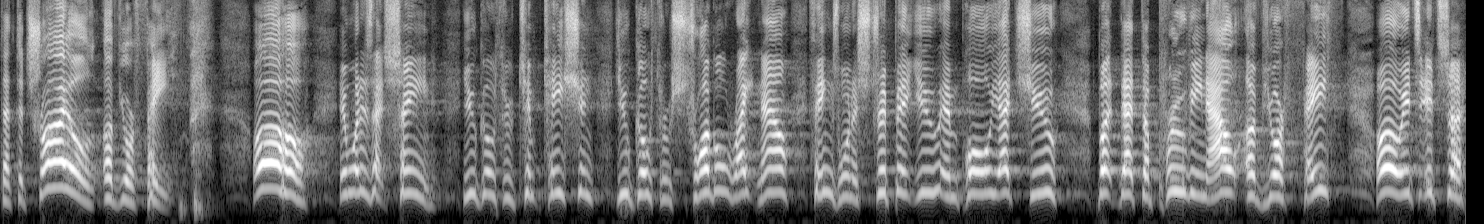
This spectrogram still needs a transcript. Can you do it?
That the trials of your faith, oh, and what is that saying? You go through temptation, you go through struggle right now. Things want to strip at you and pull at you, but that the proving out of your faith Oh, it's, it's, a,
